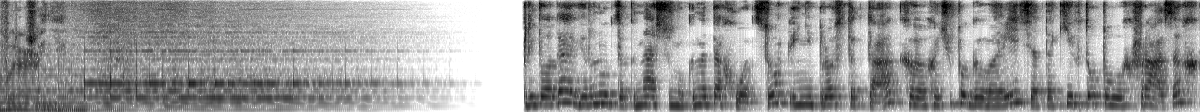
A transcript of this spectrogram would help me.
выражения. Предлагаю вернуться к нашему канатоходцу. И не просто так. Хочу поговорить о таких топовых фразах,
